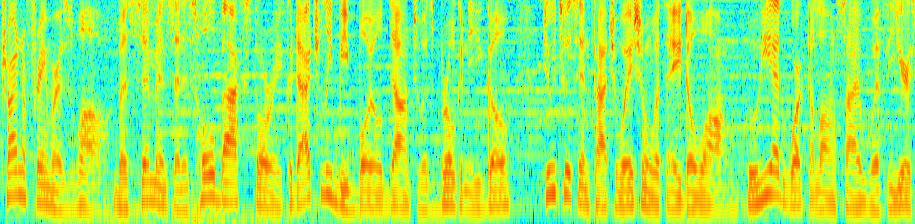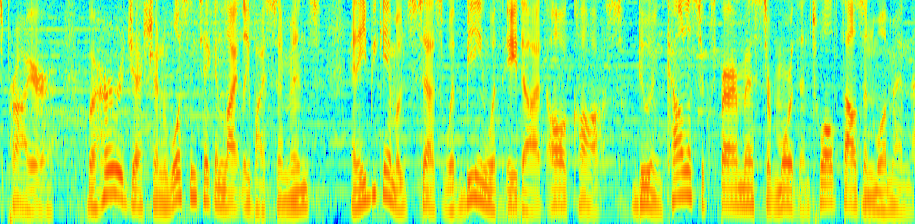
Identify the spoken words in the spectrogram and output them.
trying to frame her as well. But Simmons and his whole backstory could actually be boiled down to his broken ego due to his infatuation with Ada Wong, who he had worked alongside with years prior. But her rejection wasn't taken lightly by Simmons, and he became obsessed with being with Ada at all costs, doing countless experiments to more than 12,000 women,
